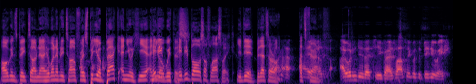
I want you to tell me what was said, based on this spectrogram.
Olgun's big time now. He won't have any time for us. But you're back and you're here and He you're did, with us. he did blow us off last week. You did, but that's all right. That's I, fair I, enough. I wouldn't do that to you guys. Last week was a busy week.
